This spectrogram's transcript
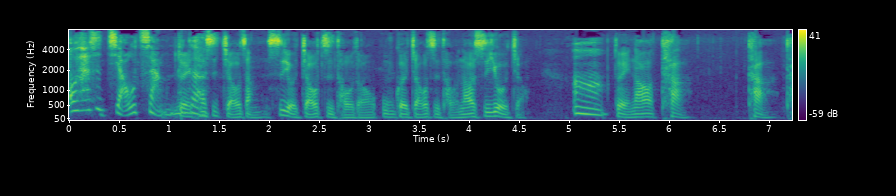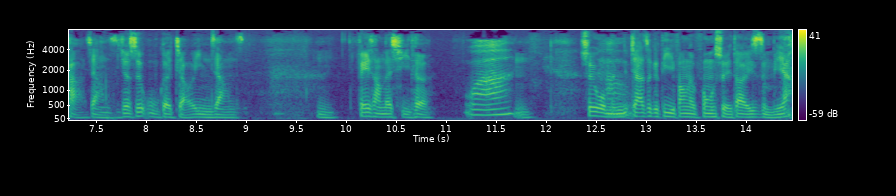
哦，它是脚掌那对，个，他是脚掌，是有脚趾头的哦，五个脚趾头，然后是右脚，嗯，对，然后踏踏踏这样子，就是五个脚印这样子，嗯，非常的奇特。哇，嗯所以我好们家这个地方的风水到底是怎么样？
